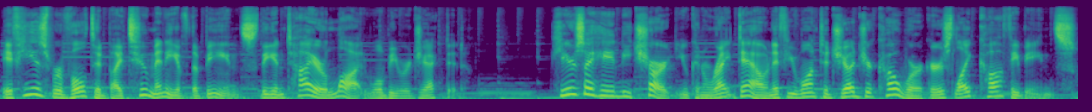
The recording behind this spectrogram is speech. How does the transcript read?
If he is revolted by too many of the beans, the entire lot will be rejected. Here's a handy chart you can write down if you want to judge your coworkers like coffee beans.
